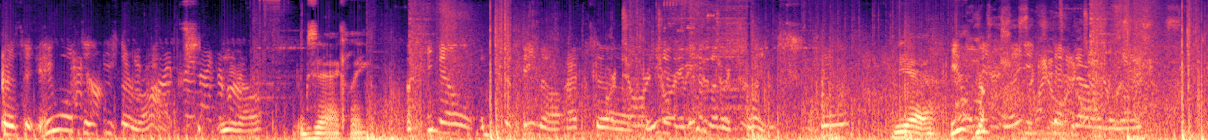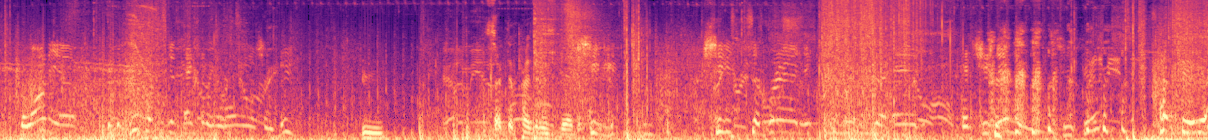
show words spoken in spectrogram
Because who wants to lose their rights? You know, Exactly. a female, a female has to, Artillery you know, they another place. You know? Yeah. You don't want the lady stepping out of the way. Melania, if the people can just take her along with some boots, Mm. Enemy is Suck the president's dick. she, she gets the bread and she gets the head, and she never leaves. You feel? I feel ya.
